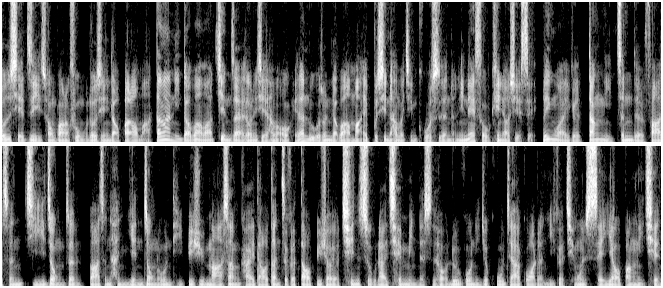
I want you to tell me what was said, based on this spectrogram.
都是写自己双方的父母，都是写你老爸老妈。当然，你老爸老妈健在的时候，你写他们 OK。但如果说你老爸老妈，哎，不幸的他们已经过世了呢，你 next of kin 要写谁？另外一个，当你真的发生急重症，发生很严重的问题，必须马上开刀，但这个刀必须要有亲属来签名的时候，如果你就孤家寡人一个，请问谁要帮你签？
